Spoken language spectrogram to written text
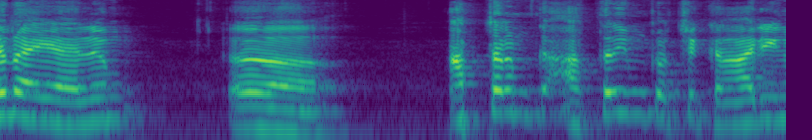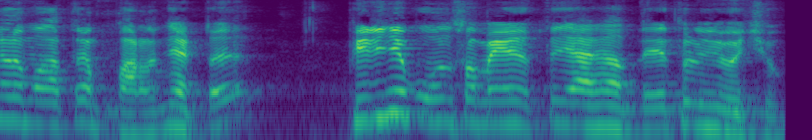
ഏതായാലും അത്തരം അത്രയും കുറച്ച് കാര്യങ്ങൾ മാത്രം പറഞ്ഞിട്ട് പിരിഞ്ഞു പോകുന്ന സമയത്ത് ഞാൻ അദ്ദേഹത്തോട് ചോദിച്ചു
